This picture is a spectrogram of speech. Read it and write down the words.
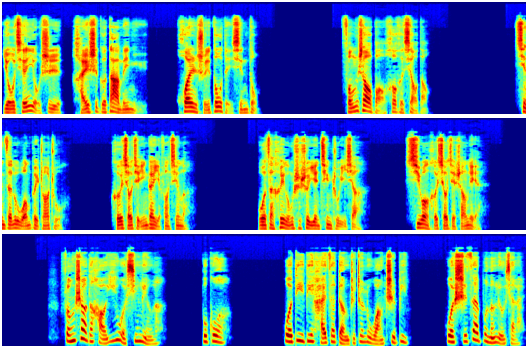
有钱有势，还是个大美女，换谁都得心动。冯少宝呵呵笑道：“现在鹿王被抓住，何小姐应该也放心了。我在黑龙市设宴庆祝一下，希望何小姐赏脸。”冯少的好意我心领了，不过。我弟弟还在等着这鹿王治病，我实在不能留下来。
